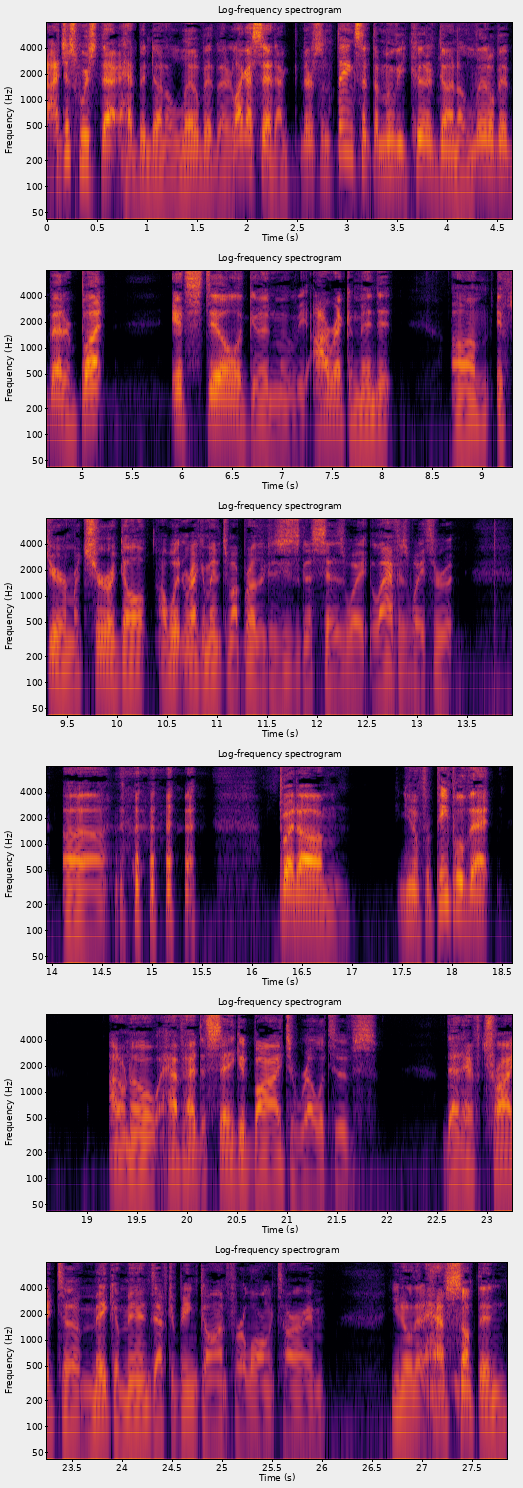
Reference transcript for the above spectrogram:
I just wish that had been done a little bit better. Like I said, I, there's some things that the movie could have done a little bit better, but it's still a good movie. I recommend it. Um, if you're a mature adult, I wouldn't recommend it to my brother because he's just gonna sit his way, laugh his way through it. Uh, but um, you know, for people that I don't know, have had to say goodbye to relatives that have tried to make amends after being gone for a long time, you know, that have something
